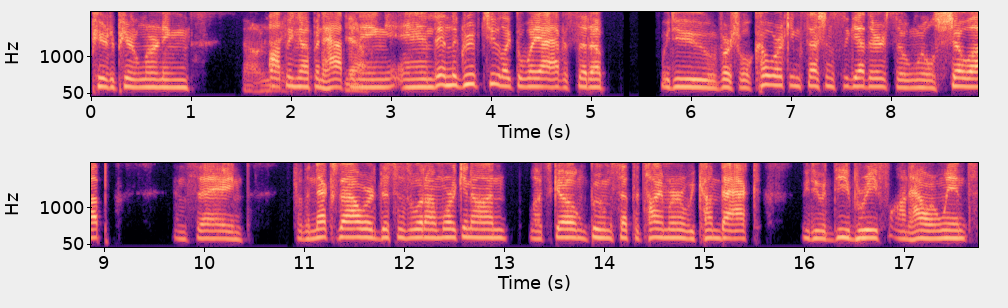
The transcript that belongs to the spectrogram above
peer-to-peer learning Oh, popping up and happening. And in the group too, like the way I have it set up, we do virtual co-working sessions together. So we'll show up and say, for the next hour, this is what I'm working on. Let's go. Boom, set the timer. We come back. We do a debrief on how it went.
